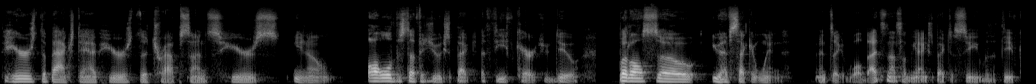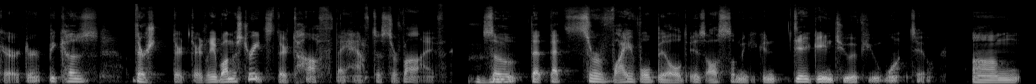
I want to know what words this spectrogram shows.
here's the backstab, here's the trap sense, here's, you know, all of the stuff that you expect a thief character to do. But also you have second wind. And it's like, well, that's not something I expect to see with a thief character because they're they're, they live on the streets. They're tough. They have to survive. Mm-hmm. So that that survival build is also something you can dig into if you want to. Um,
